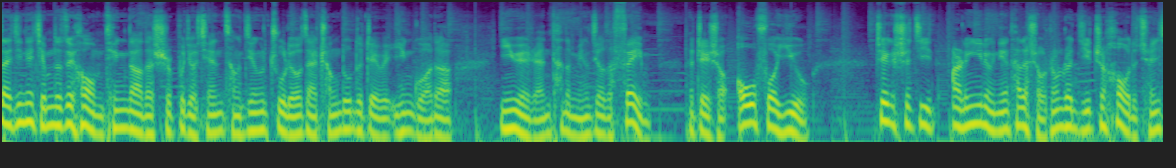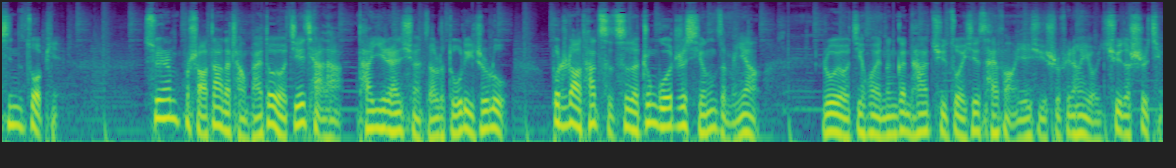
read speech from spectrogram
在今天节目的最后，我们听到的是不久前曾经驻留在成都的这位英国的音乐人，他的名字叫做 Fame 那这首《All for You》，这个是继2016年他的首张专辑之后的全新的作品。虽然不少大的厂牌都有接洽他，他依然选择了独立之路。不知道他此次的中国之行怎么样？如果有机会能跟他去做一些采访，也许是非常有趣的事情。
